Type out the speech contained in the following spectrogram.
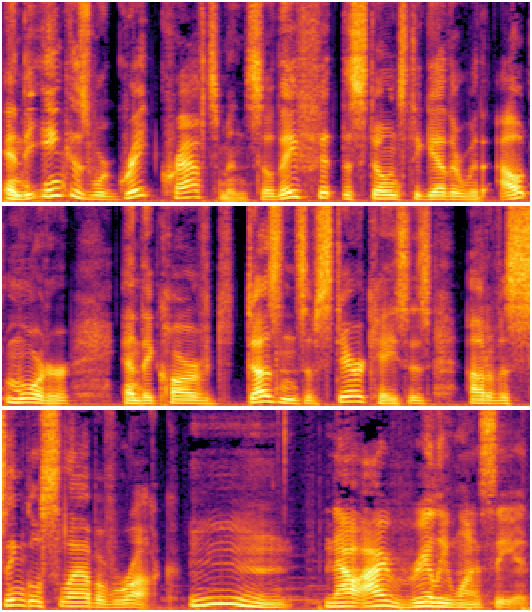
And the Incas were great craftsmen, so they fit the stones together without mortar, and they carved dozens of staircases out of a single slab of rock. Mmm. Now I really want to see it.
